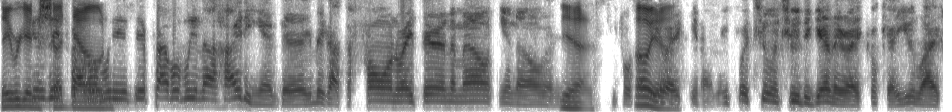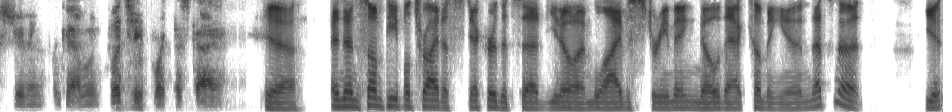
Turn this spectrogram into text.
they were getting They're- shut they're down. They're probably not hiding it. They they got the phone right there in the mount, you know, and Yeah. people Oh, yeah. like you know they put two and two together. Like, okay, you live streaming. Okay, let's Mm-hmm. report this guy. Yeah. And then some people tried a sticker that said, you know, I'm live streaming, know that coming in. That's not you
